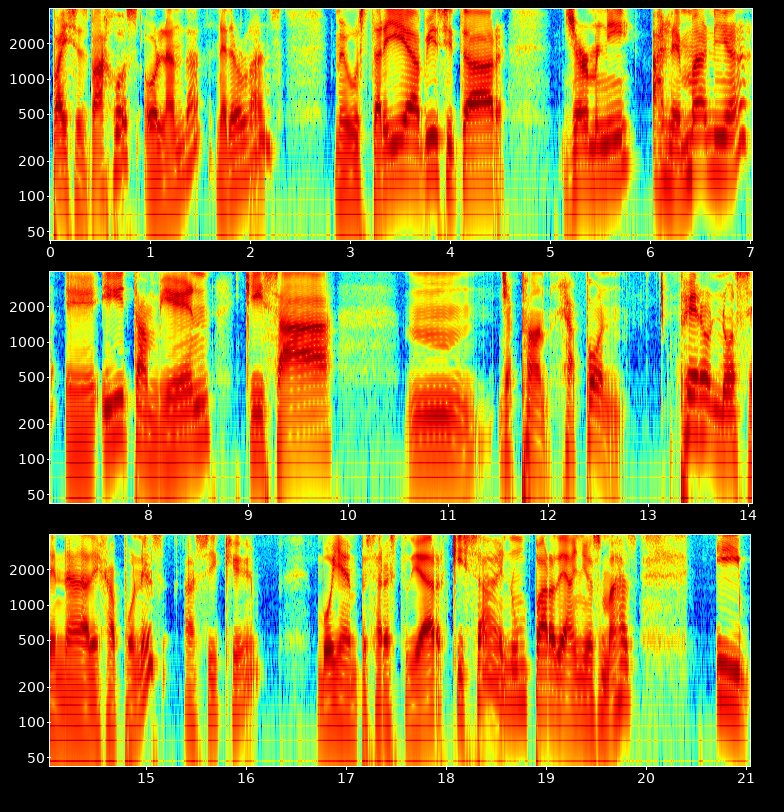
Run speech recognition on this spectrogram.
Países Bajos, Holanda, Netherlands. Me gustaría visitar Germany, Alemania eh, y también quizá mm, Japón, Japón. Pero no sé nada de japonés, así que voy a empezar a estudiar quizá en un par de años más. Y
